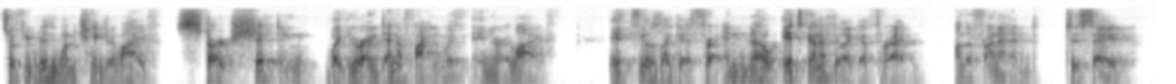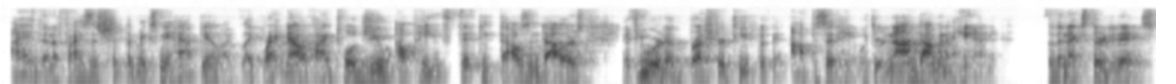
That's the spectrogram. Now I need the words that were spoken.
So if you really want to change your life, start shifting what you're identifying with in your life. It feels like a threat. And no, it's going to feel like a threat on the front end to say, I identify as the shit that makes me happy in life. Like right now, if I told you I'll pay you $50,000 if you were to brush your teeth with the opposite hand, with your non dominant hand for the next 30 days,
